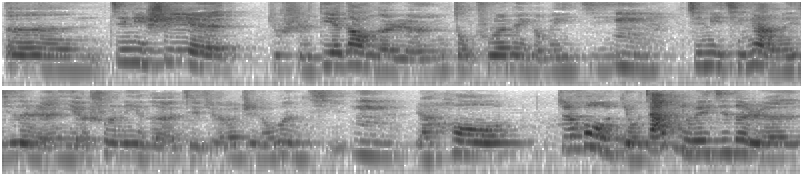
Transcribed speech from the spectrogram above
嗯，经历事业就是跌宕的人走出了那个危机，嗯，经历情感危机的人也顺利的解决了这个问题，嗯，然后最后有家庭危机的人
